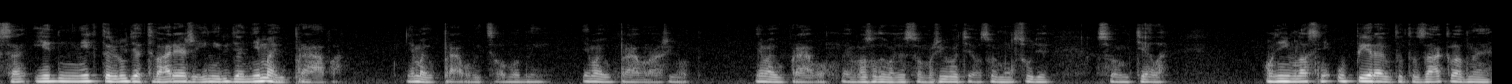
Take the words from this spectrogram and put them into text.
sa jedni, niektorí ľudia tvária, že iní ľudia nemajú práva. Nemajú právo byť slobodní, nemajú právo na život, nemajú právo rozhodovať o svojom živote, o svojom osude, o svojom tele oni im vlastne upierajú toto základné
